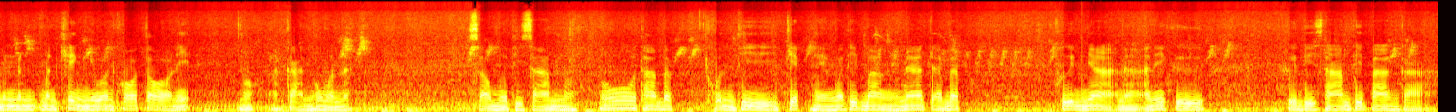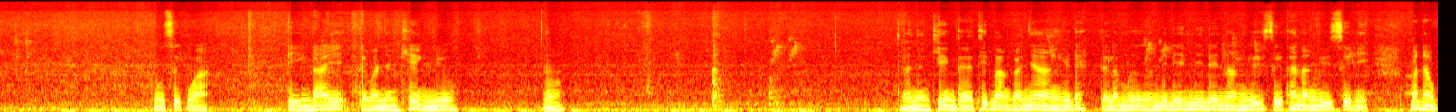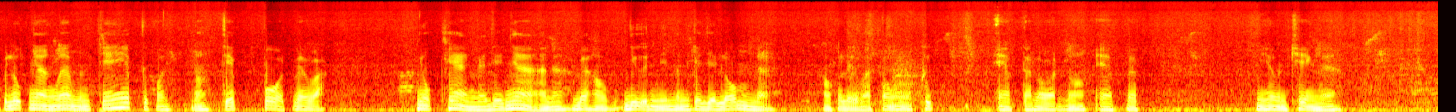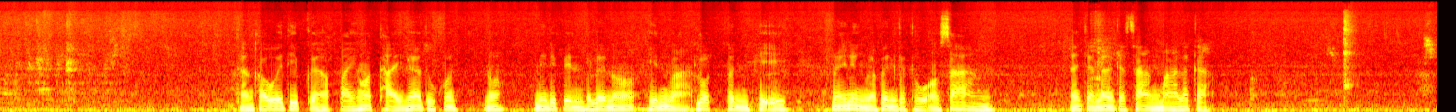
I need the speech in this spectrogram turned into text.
มันมันมันเข่งอยู่บนข้อต่อนี้เนาะอาการของมันนะเศร้ามือที่สามเนาะโอ้ถ้าแบบคนที่เจ็บแหงว่าที่บ้างเนี่ยน่าจะแบบพื้นหญ้านะอันนี้คือคืนที่สามที่บ้านก็รู้สึกว่าติงได้แต่วันยังเข่งอยู่เนาะ แต่ยังเข่งแต่ที่บ้านก็ย่างอยู่เด้ แต่ละมือก็ไม่ได้ไม่ได้นั่งอยู่ซื้อถ้านั่งอยู่ซื้อนี่บ้านเราเป็นลูกย่างแล้วมันเจ็บทุกคนเนาะเจ็บปวดแบบว่ายกแข้งก็จะย่านะแบบเขายืนนี่มันก็จะล้มนะเขาก็เลยว่าต้องพึกแอบตลอดเนาะแอบแบบมีให้มันเข่งนะ ทางเขาเอ้ยทิพย์ก็ไปฮอดไทยแล้วทุกคนเนาะไม่ได้เป็นไปเลยเนาะเห็นว่ารถเพิ่นเพในอยหนึ่งแล้วเพิ่นกระโถเอาสร้าง หลังจากนั้นก็สร้างมาแล้วก็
